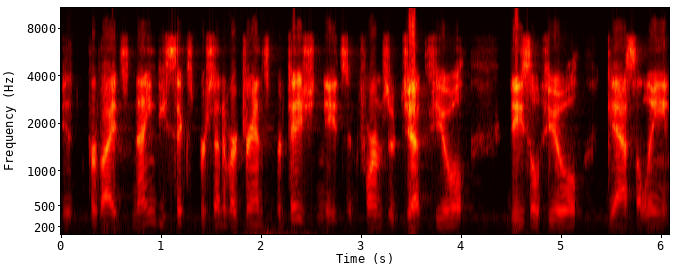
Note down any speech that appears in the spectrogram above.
It provides 96% of our transportation needs in forms of jet fuel, diesel fuel, gasoline.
